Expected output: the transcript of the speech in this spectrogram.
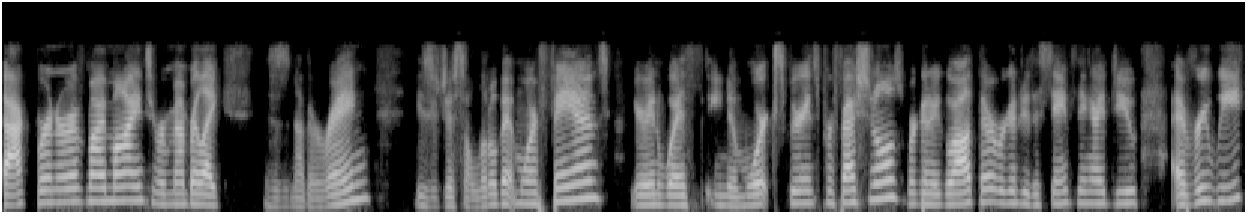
back burner of my mind to remember like this is another ring. These are just a little bit more fans. You're in with, you know, more experienced professionals. We're going to go out there. We're going to do the same thing I do every week.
